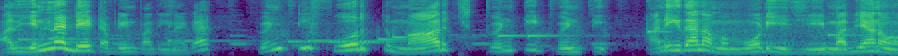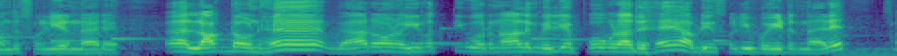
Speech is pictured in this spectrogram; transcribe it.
அது என்ன டேட் அப்படின்னு பார்த்தீங்கன்னாக்கா twenty fourth March twenty twenty அன்றைக்கி தான் நம்ம மோடிஜி மத்தியானம் வந்து சொல்லியிருந்தாரு. லாக்டவுன் ஹே வேற ஒரு இருபத்தி ஒரு நாளுக்கு வெளியே போகக்கூடாது ஹே அப்படின்னு சொல்லி போயிட்டு இருந்தாரு ஸோ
